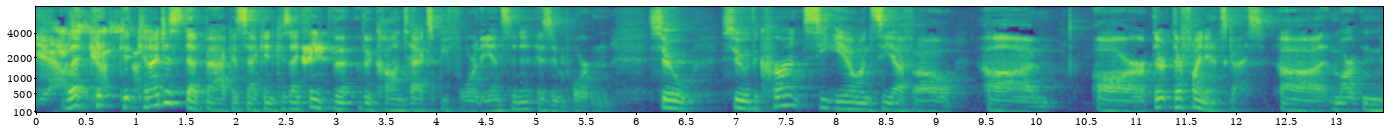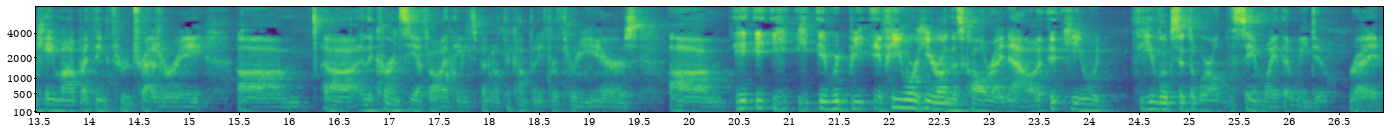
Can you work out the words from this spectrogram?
Yeah. Let, can, can I just step back a second because I think the the context before the incident is important. So so the current CEO and CFO um, are they're they're finance guys. Uh, Martyn came up, I think, through Treasury. Um, uh, and the current CFO, I think he's been with the company for three years. Um, it, it, would be if he were here on this call right now, it, he would he looks at the world the same way that we do, right?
